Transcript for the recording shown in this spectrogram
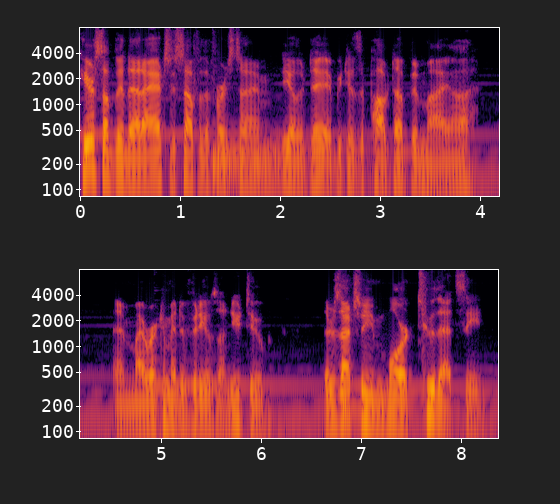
here's something that I actually saw for the first time the other day because it popped up in my uh in my recommended videos on YouTube. There's actually more to that scene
